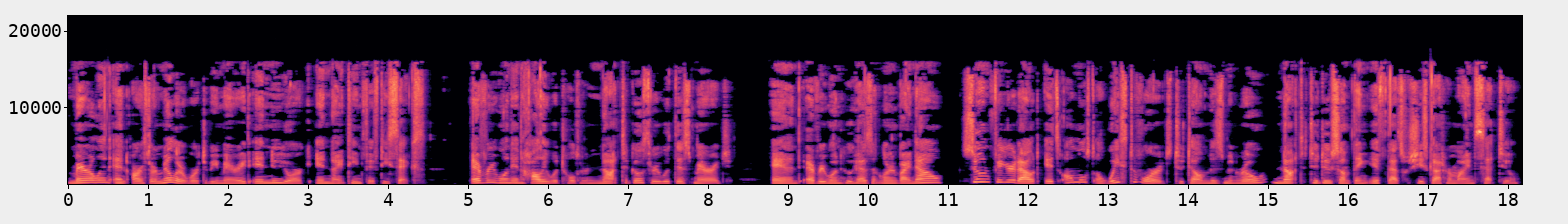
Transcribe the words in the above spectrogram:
Marilyn and Arthur Miller were to be married in New York in 1956. Everyone in Hollywood told her not to go through with this marriage, and everyone who hasn't learned by now soon figured out it's almost a waste of words to tell Ms. Monroe not to do something if that's what she's got her mind set to.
